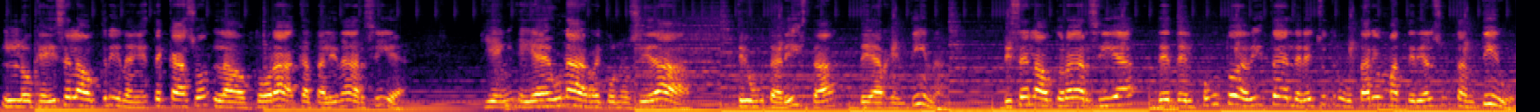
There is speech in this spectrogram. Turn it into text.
lo que dice la doctrina, en este caso la doctora Catalina García, quien ella es una reconocida tributarista de Argentina. Dice la doctora García, desde el punto de vista del derecho tributario material sustantivo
